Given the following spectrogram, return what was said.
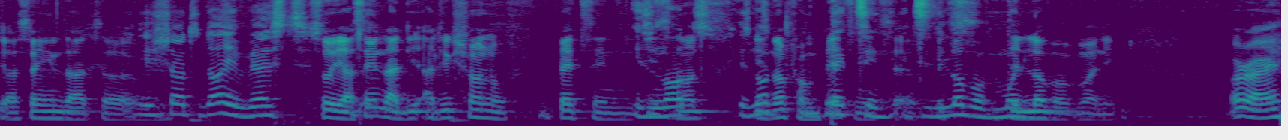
you are saying that. Um, In short, don't invest so you are saying that the addiction of betting Is is not- not, is is not not from betting. betting, itself, it's the love of money. The love of money. All right.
